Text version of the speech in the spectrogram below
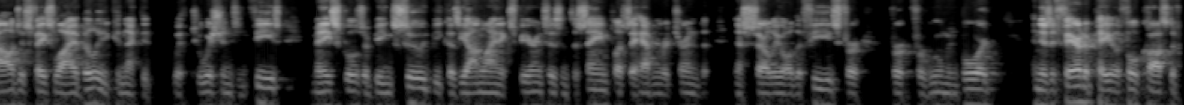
colleges face liability connected with tuitions and fees. Many schools are being sued because the online experience isn't the same plus they haven't returned necessarily all the fees for for, for room and board and is it fair to pay the full cost of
